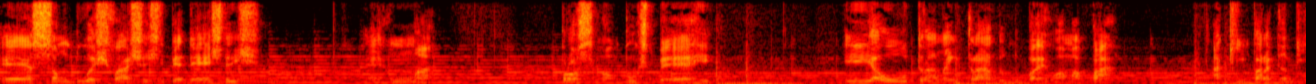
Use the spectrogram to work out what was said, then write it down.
É, são duas faixas de pedestres, é, uma próxima ao posto BR e a outra na entrada do bairro Amapá, aqui em Paracambi.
